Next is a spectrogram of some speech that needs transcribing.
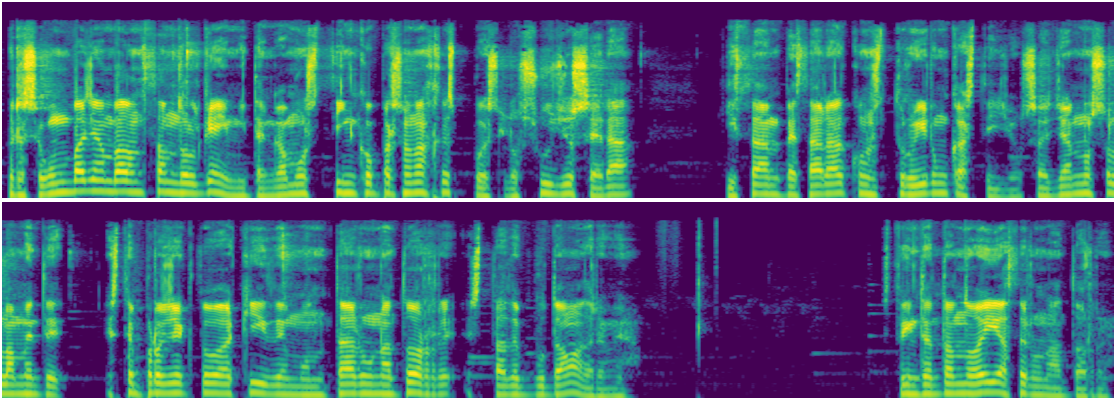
Pero según vayan avanzando el game y tengamos cinco personajes, pues lo suyo será quizá empezar a construir un castillo. O sea, ya no solamente este proyecto de aquí de montar una torre está de puta madre, mira. Estoy intentando ahí hacer una torre.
